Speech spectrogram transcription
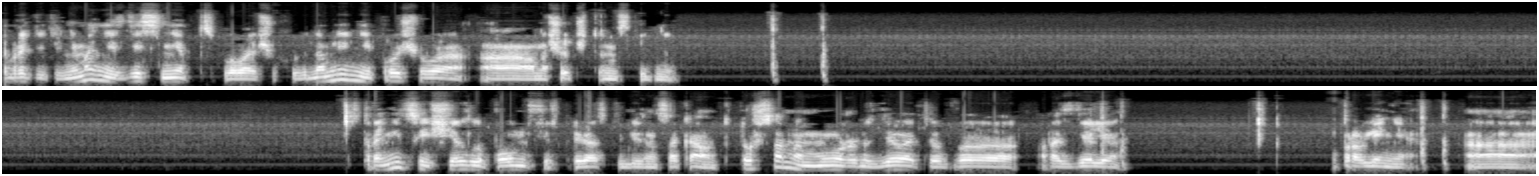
Обратите внимание, здесь нет всплывающих уведомлений и прочего а, насчет 14 дней. страница исчезла полностью с привязки бизнес-аккаунта. То же самое мы можем сделать в разделе управления а,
